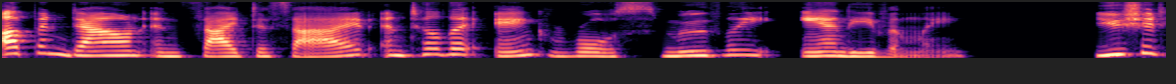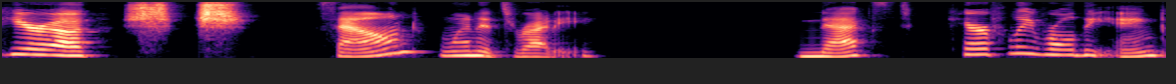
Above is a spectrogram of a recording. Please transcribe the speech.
up and down and side to side until the ink rolls smoothly and evenly. You should hear a shh shh sound when it's ready. Next, carefully roll the ink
